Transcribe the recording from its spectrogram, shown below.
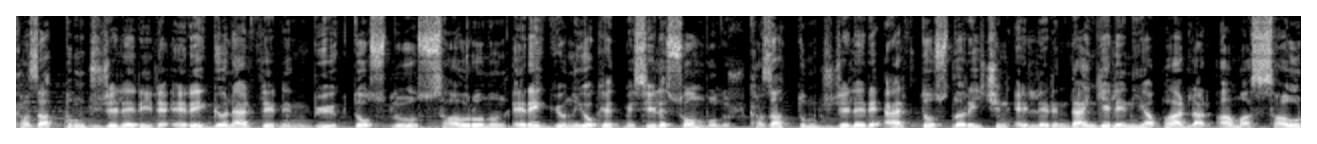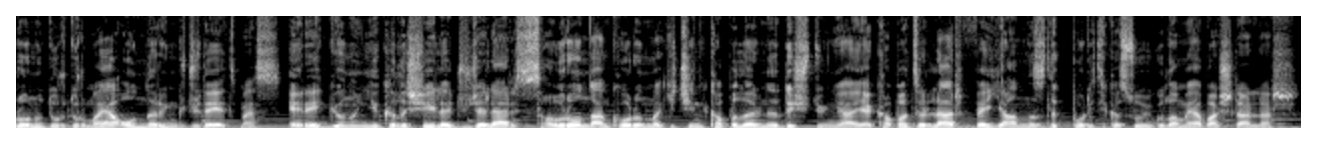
Kazattum cüceleriyle Eregion elflerinin büyük dostluğu Sauron'un Eregion'u yok etmesiyle son bulur. Kazattum cüceleri elf dostları için ellerinden geleni yaparlar ama Sauron'u durdurmaya onların gücü de yetmez. Eregion'un yıkılışıyla cüceler Sauron'dan korunmak için kapılarını dış dünyaya kapatırlar ve yalnızlık politikası uygulamaya başlarlar.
